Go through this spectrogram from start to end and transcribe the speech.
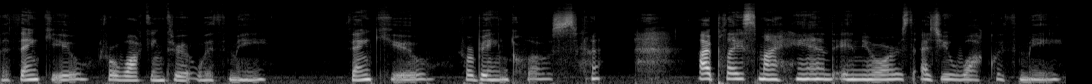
But thank you for walking through it with me. Thank you for being close. I place my hand in yours as you walk with me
